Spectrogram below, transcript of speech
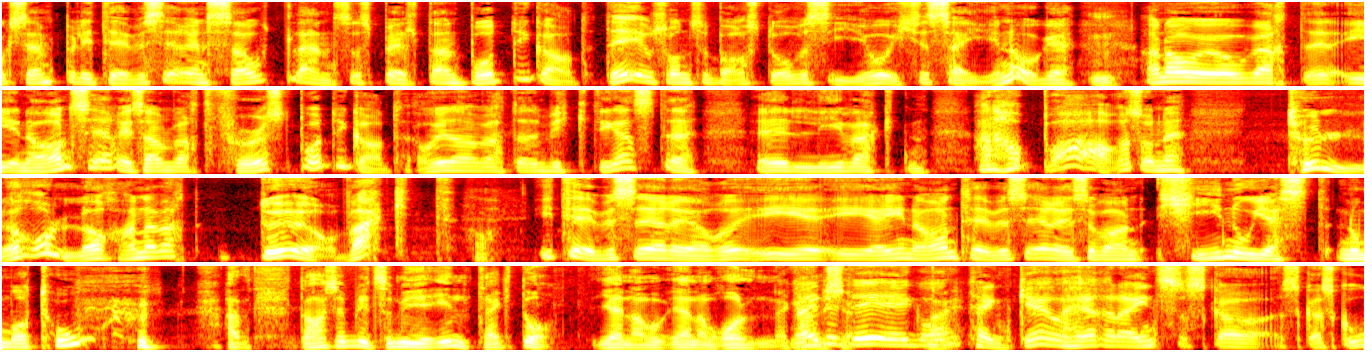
eksempel i TV-serien Southland, så spilte han bodyguard. Det er jo sånn som bare står ved siden og ikke sier noe. Han har jo vært eh, i en annen serie, så har han vært first bodyguard, og han har vært den viktigste eh, livvakten. Han har bare sånne tulleroller. Han har vært dørvakt i TV-serier. I, I en annen TV-serie så var han kinogjest nummer to. Det har ikke blitt så mye inntekt da, gjennom, gjennom rollene, Nei, det er det jeg òg tenker. Og her er det en som skal, skal sko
